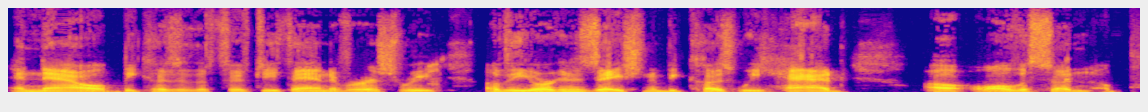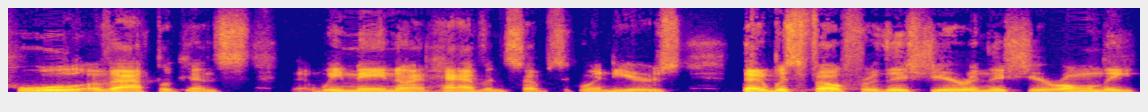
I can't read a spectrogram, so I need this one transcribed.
And now, because of the 50th anniversary of the organization, and because we had uh, all of a sudden a pool of applicants that we may not have in subsequent years, that was felt for this year and this year only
